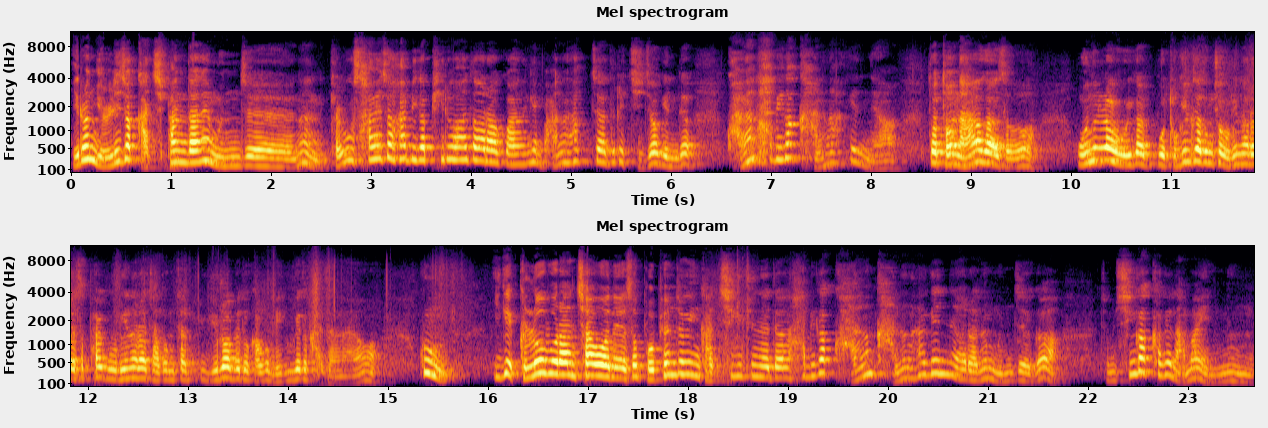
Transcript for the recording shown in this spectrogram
이런 윤리적 가치 판단의 문제는 결국 사회적 합의가 필요하다라고 하는 게 많은 학자들의 지적인데 과연 합의가 가능하겠냐? 또 더 나아가서 오늘날 우리가 뭐 독일 자동차 우리나라에서 팔고 우리나라 자동차 유럽에도 가고 미국에도 가잖아요. 그럼 이게 글로벌한 차원에서 보편적인 가치 기준에 대한 합의가 과연 가능하겠냐라는 문제가 좀 심각하게 남아 있는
